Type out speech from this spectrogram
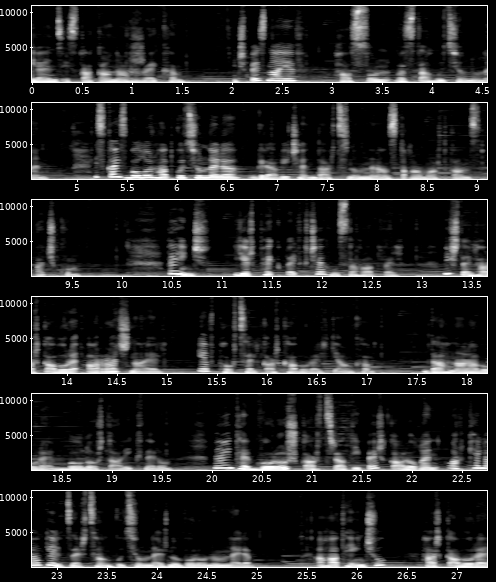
իրենց իսկական արժեքը, ինչպես նաև հասուն վստահություն ունեն։ Իսկ այս բոլոր հատկությունները գրավիչ են դարձնում նրանց տղամարդկանց աչքում։ Դե ինչ, երբեք պետք չէ հուսահատվել։ Միշտ էլ հարկավոր է առաջ նայել եւ փորձել կարգավորել կյանքը։ Դա հնարավոր է բոլոր տարիքներում։ Միայն թե որոշ կարծրատիպեր կարող են արգելակել ձեր ցանկություններն ու որոնումները։ Ահա թե ինչու հարկավոր է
